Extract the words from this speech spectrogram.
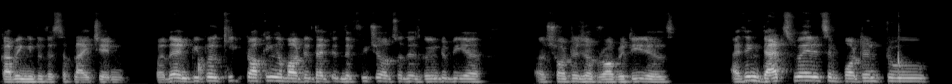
coming into the supply chain further. And people keep talking about it that in the future also there's going to be a, a shortage of raw materials. I think that's where it's important to,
